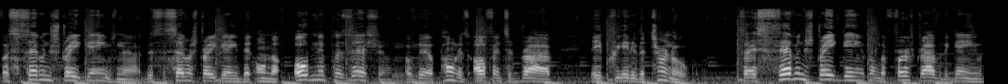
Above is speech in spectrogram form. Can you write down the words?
for seven straight games now. This is seven straight games that on the opening possession mm-hmm. of their opponent's offensive drive, they've created a turnover. So that's seven straight games on the first drive of the game,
